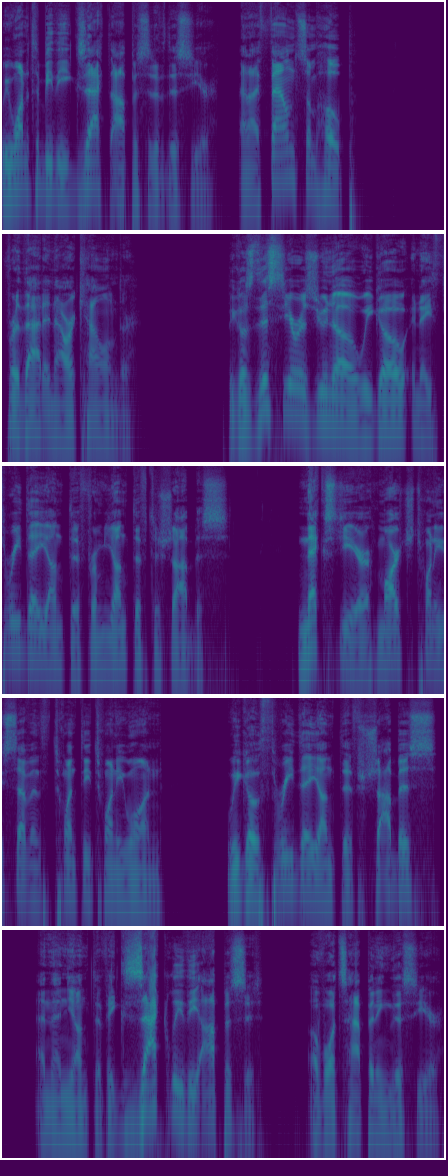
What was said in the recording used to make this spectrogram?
We want it to be the exact opposite of this year. And I found some hope for that in our calendar. Because this year, as you know, we go in a three day Yontif from Yontif to Shabbos. Next year, March 27th, 2021, we go three day Yontif, Shabbos, and then Yontif. Exactly the opposite of what's happening this year.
